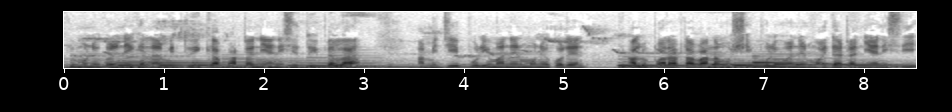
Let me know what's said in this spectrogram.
তো মনে করেন এখানে আমি দুই কাপ আটা নিয়ে নিছি দুই পেলা। আমি যে পরিমাণের মনে করেন আলু পরাটা বানাবো সেই পরিমাণের ময়দাটা নিয়ে আনিছি।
